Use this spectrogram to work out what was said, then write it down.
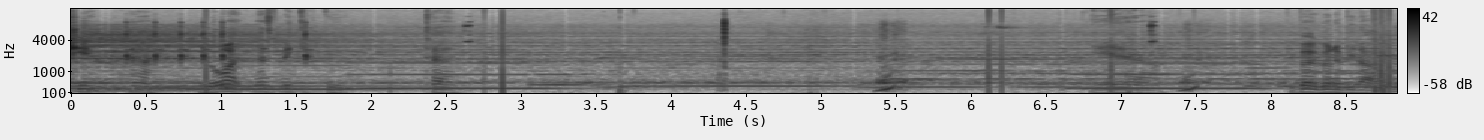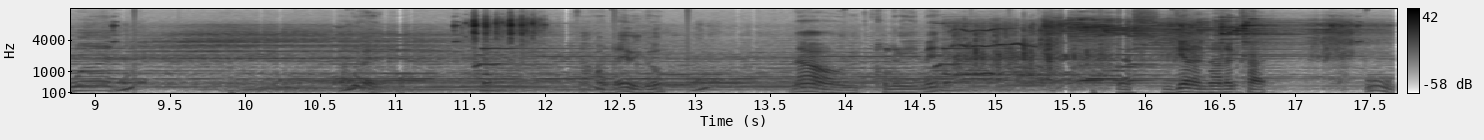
Cheap. You know what? Let's make it to 10. Yeah. People are gonna be like, what? Good. Oh, there we go. Now we claim it. Yes, we get another card. Ooh.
